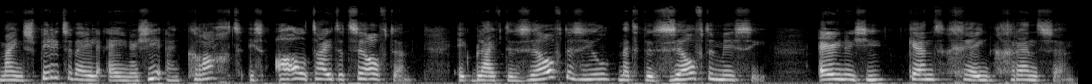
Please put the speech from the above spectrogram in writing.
Mijn spirituele energie en kracht is altijd hetzelfde. Ik blijf dezelfde ziel met dezelfde missie. Energie kent geen grenzen.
